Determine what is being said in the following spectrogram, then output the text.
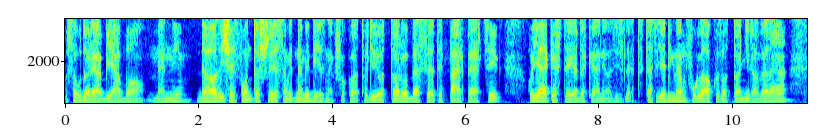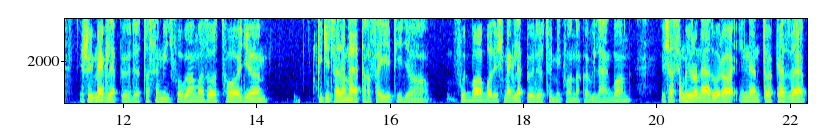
Szaudarábiába menni, de az is egy fontos rész, amit nem idéznek sokat, hogy ő ott arról beszélt egy pár percig, hogy elkezdte érdekelni az üzlet. Tehát, hogy eddig nem foglalkozott annyira vele, és hogy meglepődött, azt hiszem így fogalmazott, hogy kicsit felemelte a fejét így a futballból, és meglepődött, hogy mik vannak a világban. És azt hiszem, hogy Ronaldóra innentől kezdve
